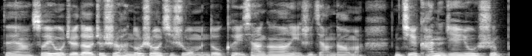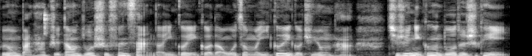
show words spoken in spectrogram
对啊，所以我觉得就是很多时候，其实我们都可以像刚刚也是讲到嘛，你其实看的这些优势，不用把它只当做是分散的一个一个的，我怎么一个一个去用它，其实你更多的是可以。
